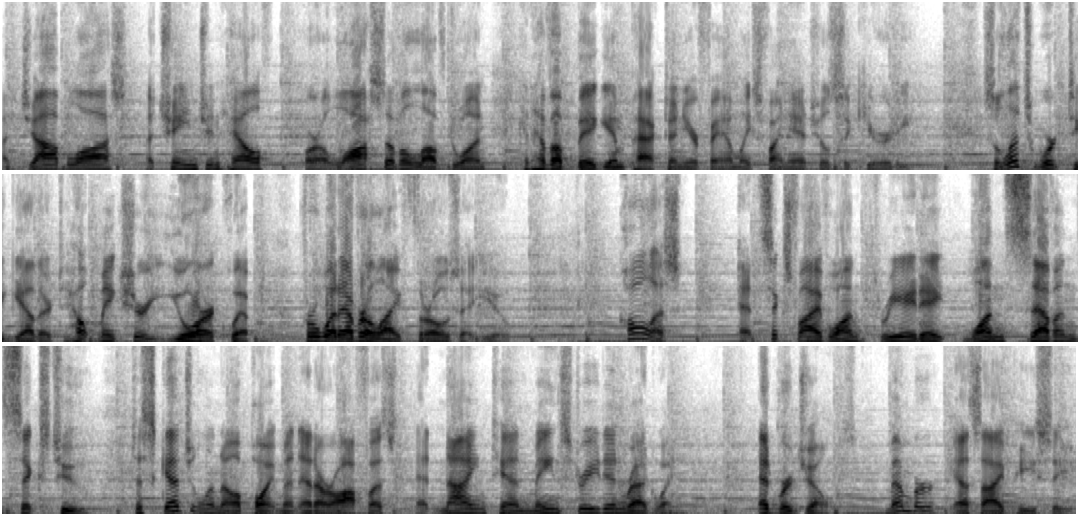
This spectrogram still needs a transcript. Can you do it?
A job loss, a change in health, or a loss of a loved one can have a big impact on your family's financial security. So let's work together to help make sure you're equipped for whatever life throws at you. Call us at 651 388 1762 to schedule an appointment at our office at 910 Main Street in Red Wing. Edward Jones, member SIPC.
